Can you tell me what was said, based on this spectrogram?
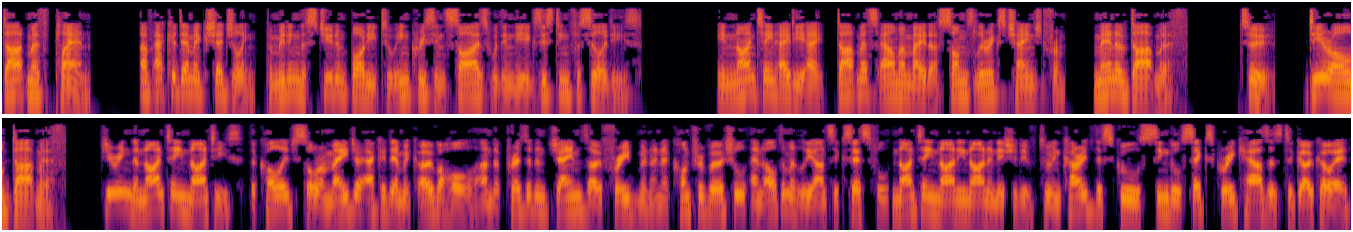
Dartmouth Plan of academic scheduling, permitting the student body to increase in size within the existing facilities. In 1988, Dartmouth's alma mater song's lyrics changed from Men of Dartmouth to Dear Old Dartmouth. During the 1990s, the college saw a major academic overhaul under President James O. Freedman and a controversial, and ultimately unsuccessful, 1999 initiative to encourage the school's single-sex Greek houses to go co-ed.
